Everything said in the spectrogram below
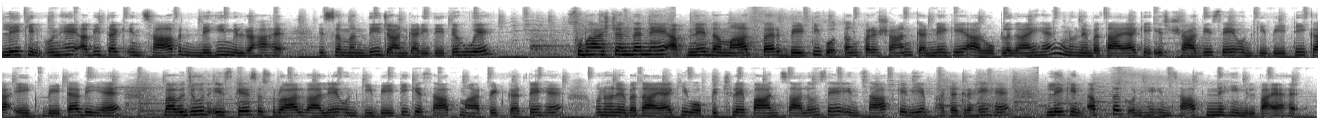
लेकिन उन्हें अभी तक इंसाफ नहीं मिल रहा है। इस संबंधी जानकारी देते हुए सुभाष चंद्र ने अपने दामाद पर बेटी को तंग परेशान करने के आरोप लगाए हैं। उन्होंने बताया कि इस शादी से उनकी बेटी का एक बेटा भी है। बावजूद इसके ससुराल वाले उनकी बेटी के साथ मारपीट करते हैं। उन्होंने बताया कि वो पिछले पाँच सालों से इंसाफ के लिए भटक रहे हैं, लेकिन अब तक उन्हें इंसाफ नहीं मिल पाया है।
